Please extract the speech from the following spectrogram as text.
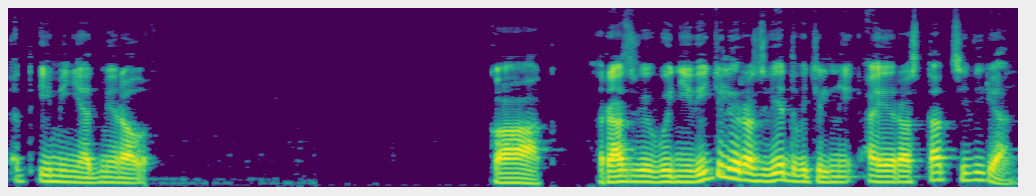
от имени адмиралов. «Как? Разве вы не видели разведывательный аэростат «Северян»?»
